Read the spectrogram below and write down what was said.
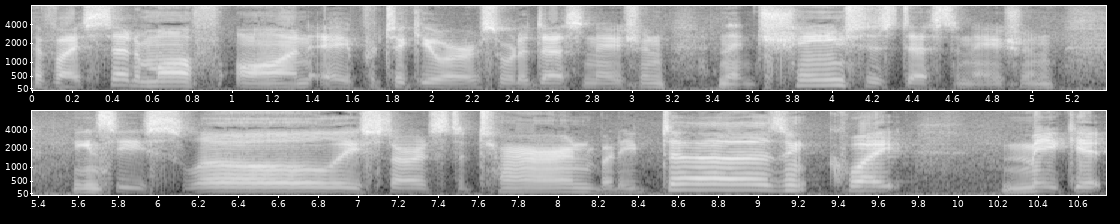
if I set him off on a particular sort of destination and then change his destination, you can see he slowly starts to turn, but he doesn't quite make it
